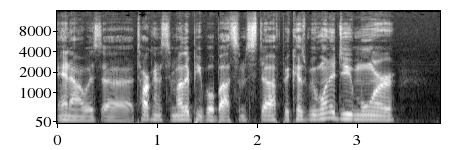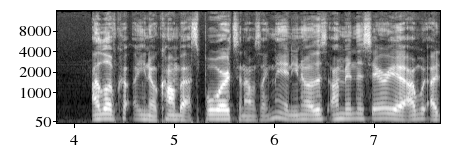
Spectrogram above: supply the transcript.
and I was uh, talking to some other people about some stuff because we want to do more. I love co- you know combat sports, and I was like, man, you know this. I'm in this area. I would I,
